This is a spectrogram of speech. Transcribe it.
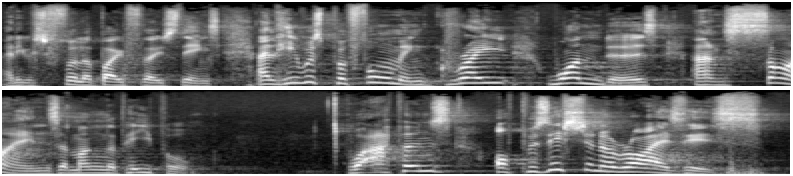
And he was full of both of those things. And he was performing great wonders and signs among the people. What happens? Opposition arises.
